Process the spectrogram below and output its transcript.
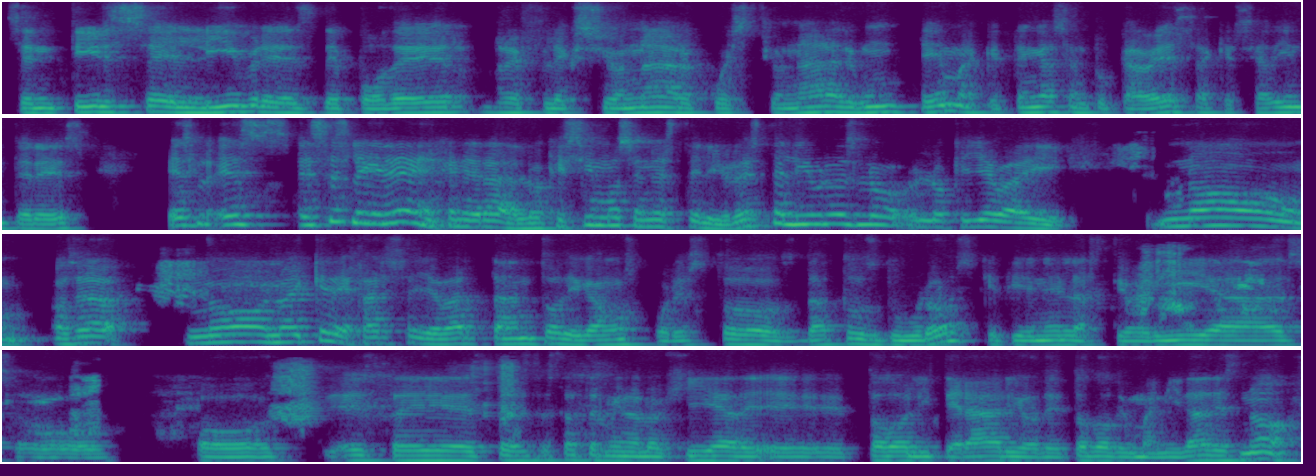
sentirse libres de poder reflexionar, cuestionar algún tema que tengas en tu cabeza que sea de interés. Es, es, esa es la idea en general, lo que hicimos en este libro. Este libro es lo, lo que lleva ahí. No, o sea, no, no hay que dejarse llevar tanto, digamos, por estos datos duros que tienen las teorías o o este, este, esta terminología de eh, todo literario, de todo de humanidades, no,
